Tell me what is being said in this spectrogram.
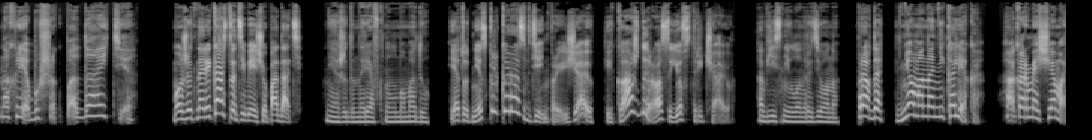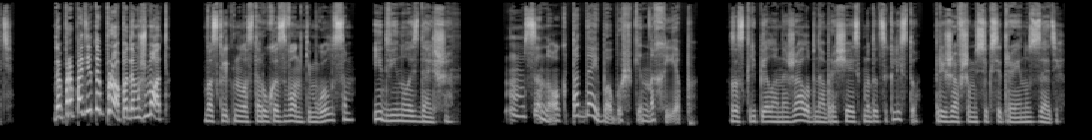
«На хлебушек подайте». «Может, на лекарство тебе еще подать?» — неожиданно рявкнул Мамаду. «Я тут несколько раз в день проезжаю и каждый раз ее встречаю. — объяснил он Родиону. «Правда, днем она не калека, а кормящая мать». «Да пропади ты пропадом, жмот!» — воскликнула старуха звонким голосом и двинулась дальше. «Сынок, подай бабушке на хлеб», — заскрипела она жалобно, обращаясь к мотоциклисту, прижавшемуся к Ситроену сзади.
